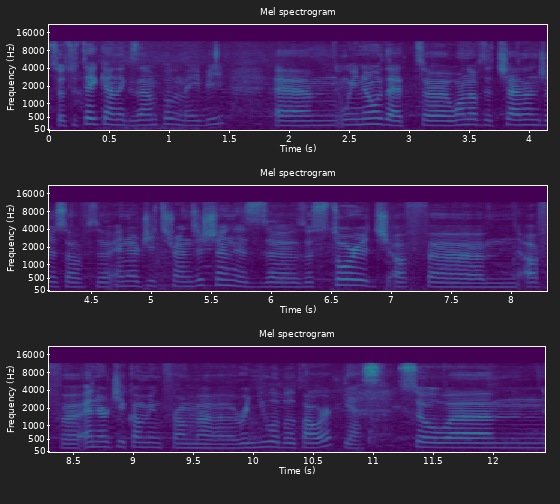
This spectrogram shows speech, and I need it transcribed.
So to take an example, maybe um, we know that uh, one of the challenges of the energy transition is uh, the storage of um, of uh, energy coming from uh, renewable power. Yes. So um,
